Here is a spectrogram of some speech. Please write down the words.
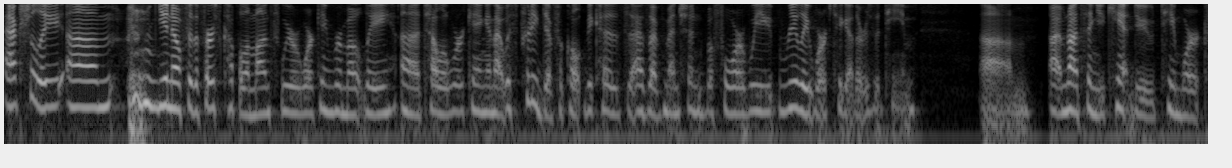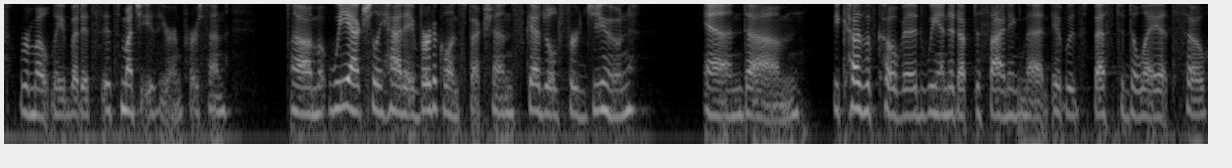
Actually, um, you know, for the first couple of months, we were working remotely, uh, teleworking, and that was pretty difficult because, as I've mentioned before, we really work together as a team. Um, I'm not saying you can't do teamwork remotely, but it's it's much easier in person. Um, we actually had a vertical inspection scheduled for June, and um, because of COVID, we ended up deciding that it was best to delay it. So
